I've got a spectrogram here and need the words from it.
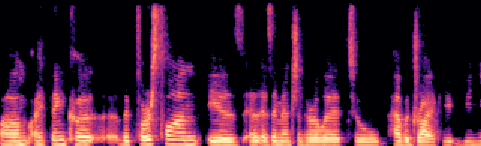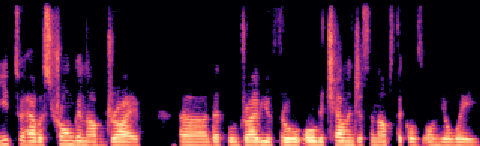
Um, I think uh, the first one is, as I mentioned earlier, to have a drive. You, you need to have a strong enough drive uh, that will drive you through all the challenges and obstacles on your way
